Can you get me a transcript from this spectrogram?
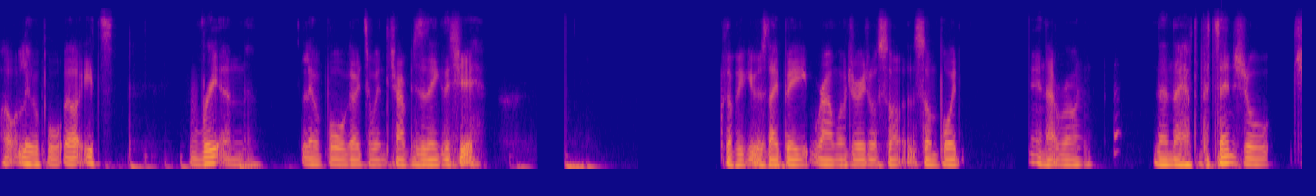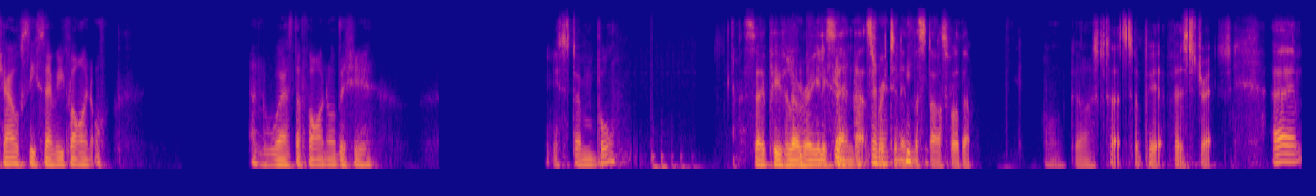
well, Liverpool. Uh, it's written Liverpool are going to win the Champions League this year. Because I think it was they beat Real Madrid or some, at some point in that run. Then they have the potential Chelsea semi final. And where's the final this year? Istanbul. So people are really saying that's written in the stars for them. Oh gosh, that's a bit of a stretch. Um,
